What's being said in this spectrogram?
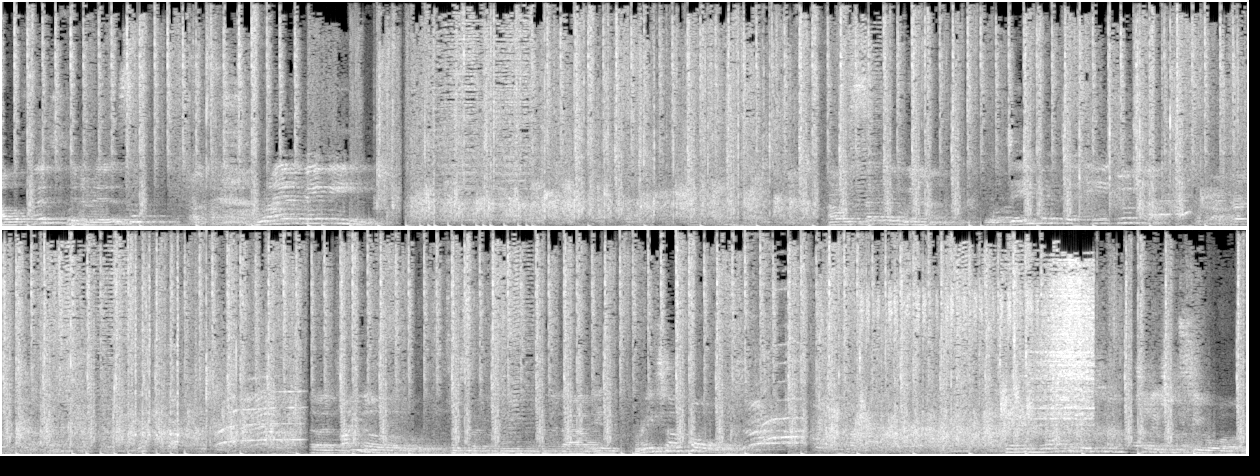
Our first winner is Ryan Maybee. Our second winner is David. The final person winner Rachel Cole. Congratulations, congratulations to you all.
